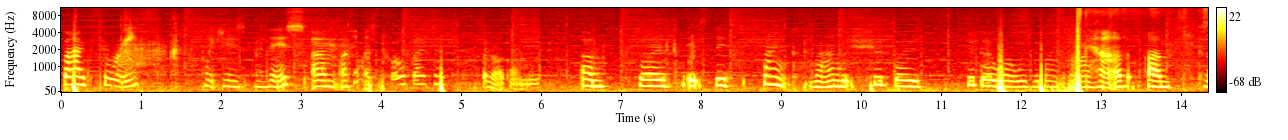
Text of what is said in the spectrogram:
bag three, which is this. Um, I think there's 12 bags in Oh no, I can't remember. Um, so it's this bank van, which should go should go well with the bank that I have. Um, because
